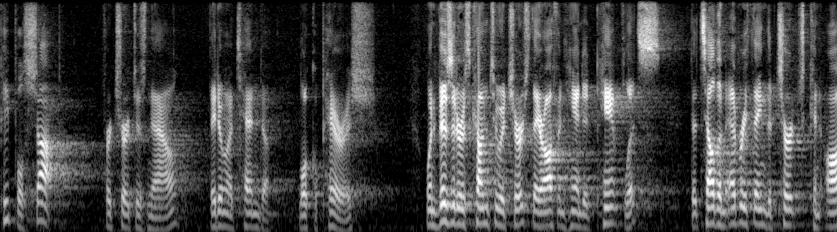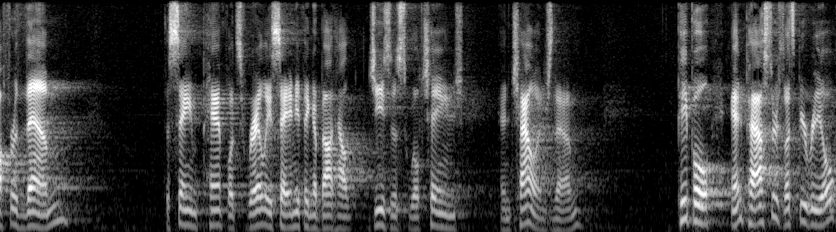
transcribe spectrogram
People shop for churches now, they don't attend a local parish. When visitors come to a church, they are often handed pamphlets that tell them everything the church can offer them. The same pamphlets rarely say anything about how Jesus will change and challenge them. People and pastors, let's be real,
